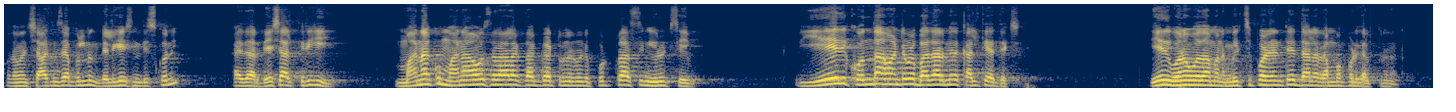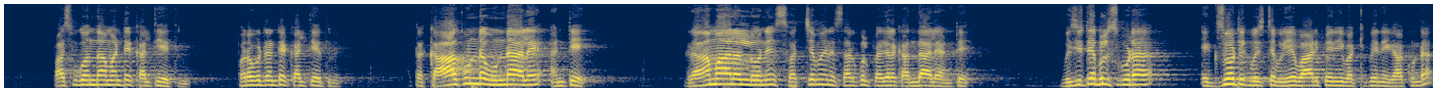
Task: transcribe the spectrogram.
కొంతమంది శాసనసభ్యులను డెలిగేషన్ తీసుకొని ఐదారు దేశాలు తిరిగి మనకు మన అవసరాలకు తగ్గట్టు ఉన్నటువంటి ఫుడ్ ప్రాసెసింగ్ యూనిట్స్ ఏవి ఏది కొందామంటే కూడా బజార్ మీద కల్తీ అధ్యక్ష. ఏది కొనబోదామన్న మిర్చి పొడి అంటే దానిలో రంభంపొడి కలుపుతున్నట్టు పసుపు కొందామంటే కల్తీ అవుతుంది. మరొకటి అంటే కల్తీ అవుతుంది. అట్లా కాకుండా ఉండాలి అంటే గ్రామాలలోనే స్వచ్ఛమైన సరుకులు ప్రజలకు అందాలి అంటే వెజిటేబుల్స్ కూడా ఎగ్జోటిక్ వెజిటేబుల్ ఏ వాడిపోయినాయి వక్కిపోయినాయి కాకుండా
